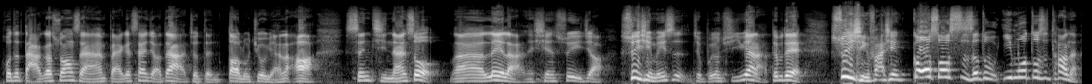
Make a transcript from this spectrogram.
或者打个双闪，摆个三角带，就等道路救援了啊。身体难受啊，累了，那先睡一觉，睡醒没事就不用去医院了。对不对？睡醒发现高烧四十度，一摸都是烫的，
